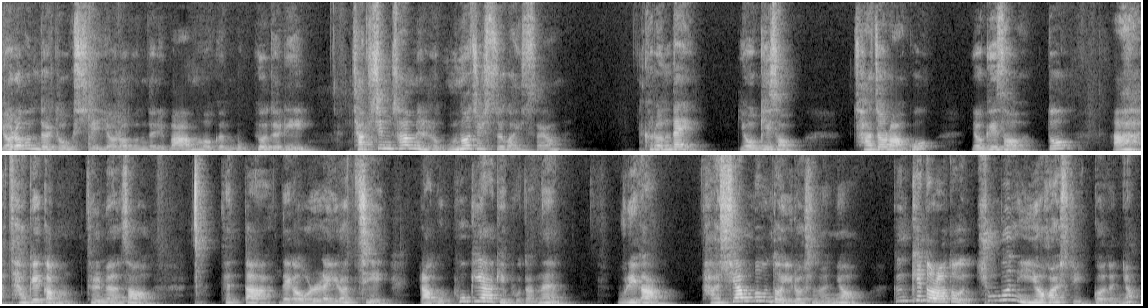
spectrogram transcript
여러분들도 혹시 여러분들이 마음먹은 목표들이 작심삼일로 무너질 수가 있어요. 그런데 여기서 좌절하고 여기서 또, 아, 자괴감 들면서 됐다. 내가 원래 이렇지. 라고 포기하기보다는 우리가 다시 한 번 더 일었으면요. 끊기더라도 충분히 이어갈 수 있거든요.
